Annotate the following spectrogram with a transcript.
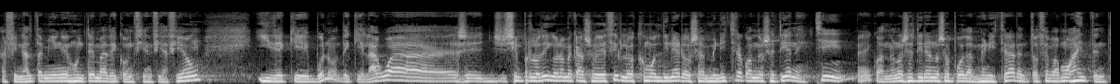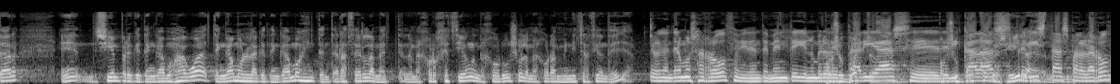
Al final también es un tema de concienciación y de que, bueno, de que el agua, siempre lo digo, no me canso de decirlo, es como el dinero, se administra cuando se tiene. Sí. ¿Eh? Cuando no se tiene no se puede administrar. Entonces vamos a intentar, siempre que tengamos agua, tengamos la que tengamos, intentar hacer la, la mejor gestión, el mejor uso, la mejor administración de ella. Pero tendremos arroz, evidentemente, y el número de hectáreas eh, dedicadas, previstas para el arroz.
